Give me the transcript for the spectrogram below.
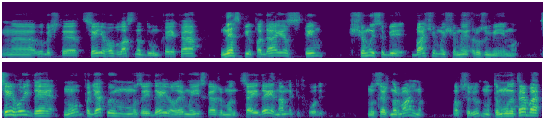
е, вибачте, це його власна думка, яка не співпадає з тим, що ми собі бачимо, що ми розуміємо. Це його ідея. Ну, подякуємо йому за ідею, але ми їй скажемо, ця ідея нам не підходить. Ну це ж нормально, абсолютно. Тому не треба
